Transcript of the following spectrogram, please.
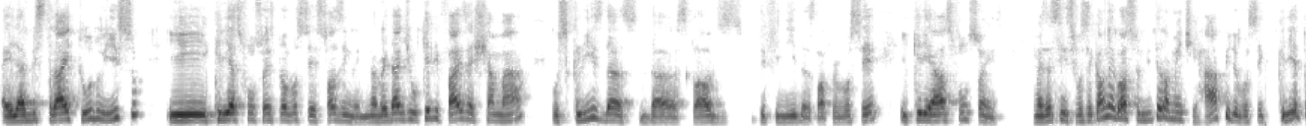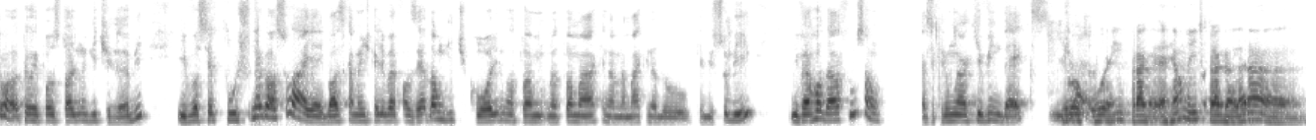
Aí ele abstrai tudo isso e cria as funções para você sozinho. Na verdade, o que ele faz é chamar os CLIs das, das clouds definidas lá por você e criar as funções. Mas assim, se você quer um negócio literalmente rápido, você cria teu, teu repositório no GitHub e você puxa o negócio lá. E aí, basicamente, o que ele vai fazer é dar um git clone na tua, na tua máquina, na máquina do que ele subir, e vai rodar a função. Aí você cria um arquivo index. Que loucura, hein? Pra, é, realmente, para a galera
